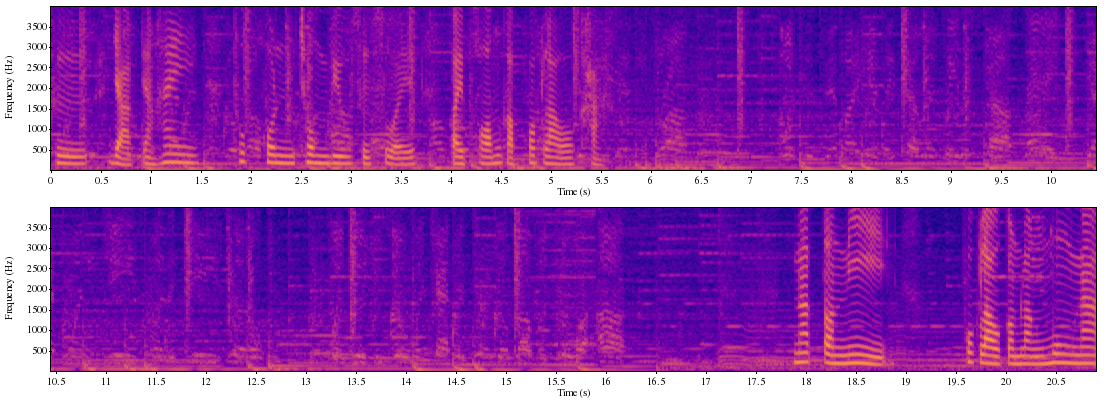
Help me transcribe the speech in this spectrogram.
คืออยากจะให้ ทุกคนชมวิวสวยๆ ไปพร้อมกับพวกเราค่ะ ณตอนนี้พวกเรากำลังมุ่งหน้า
